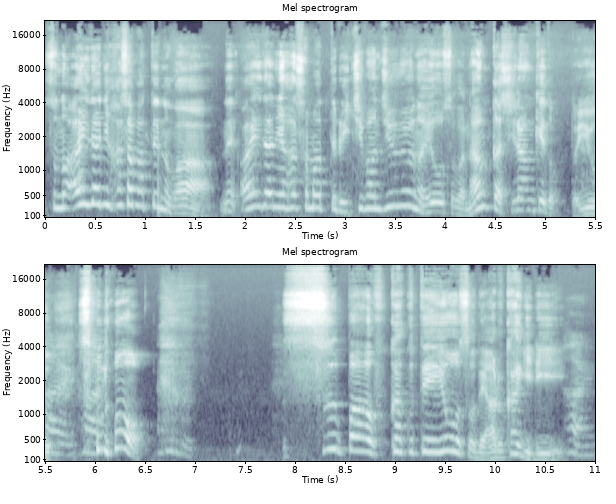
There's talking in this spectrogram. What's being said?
その間に挟まってるのがね間に挟まってる一番重要な要素がなんか知らんけどという、はいはい。そのスーパー不確定要素である限り、はい。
